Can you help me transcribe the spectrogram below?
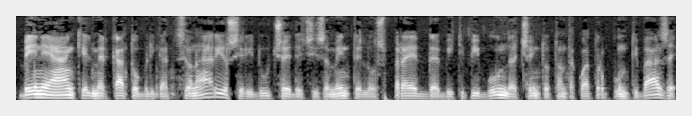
Bene anche il mercato obbligazionario, si riduce decisamente lo spread BTP Bund a 184 punti base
